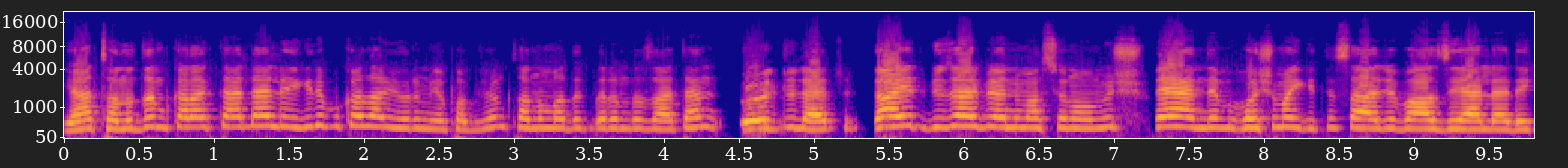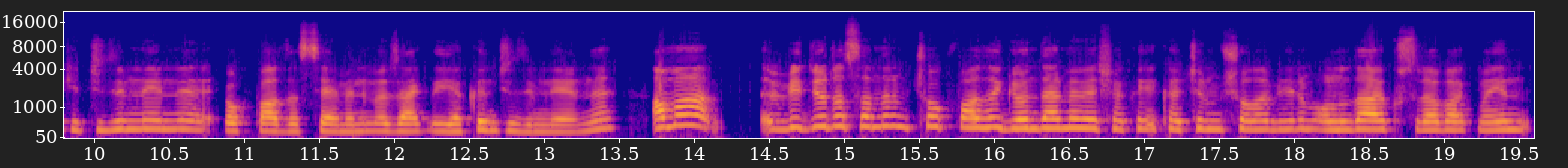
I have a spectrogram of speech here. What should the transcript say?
Yani tanıdığım karakterlerle ilgili bu kadar yorum yapabiliyorum. Tanımadıklarım da zaten öldüler. Gayet güzel bir animasyon olmuş. Beğendim. Hoşuma gitti. Sadece bazı yerlerdeki çizimlerini çok fazla sevmedim. Özellikle yakın çizimlerini. Ama videoda sanırım çok fazla gönderme ve şakayı kaçırmış olabilirim. Onu da kusura bakmayın.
